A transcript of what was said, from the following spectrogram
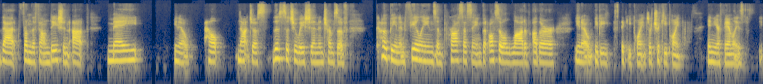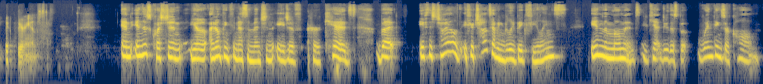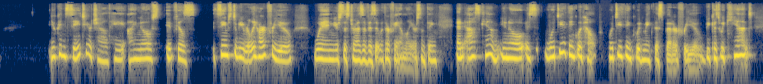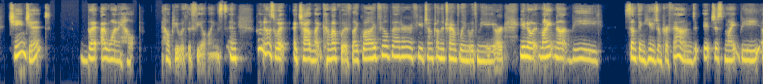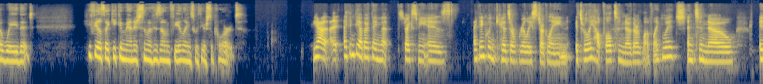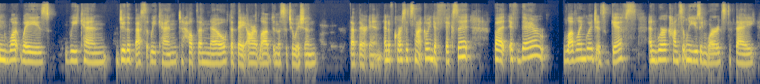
that from the foundation up may, you know, help not just this situation in terms of coping and feelings and processing, but also a lot of other, you know, maybe sticky points or tricky points in your family's experience. And in this question, you know, I don't think Vanessa mentioned the age of her kids, but if this child, if your child's having really big feelings in the moment, you can't do this, but when things are calm, you can say to your child, Hey, I know it feels, it seems to be really hard for you when your sister has a visit with her family or something and ask him, you know, is what do you think would help? What do you think would make this better for you? Because we can't change it, but I want to help, help you with the feelings. And who knows what a child might come up with? Like, well, I'd feel better if you jumped on the trampoline with me, or, you know, it might not be something huge and profound. It just might be a way that he feels like he can manage some of his own feelings with your support. Yeah, I, I think the other thing that strikes me is I think when kids are really struggling, it's really helpful to know their love language and to know in what ways we can do the best that we can to help them know that they are loved in the situation that they're in. And of course, it's not going to fix it, but if they're love language is gifts and we're constantly using words to say,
